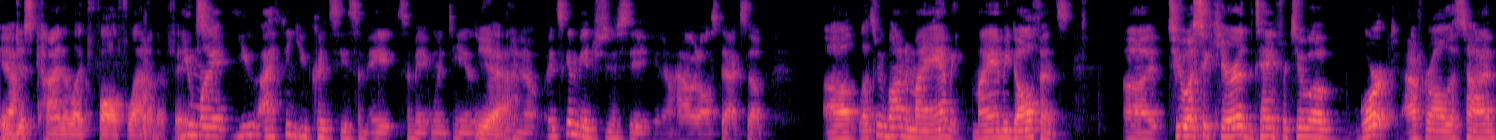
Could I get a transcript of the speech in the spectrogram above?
yeah and just kind of like fall flat on their face. You might you I think you could see some eight some eight win teams. Yeah. you know it's gonna be interesting to see you know how it all stacks up. Uh, let's move on to Miami. Miami Dolphins. Uh, Tua secured the tank for Tua worked after all this time.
